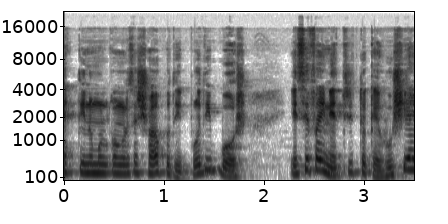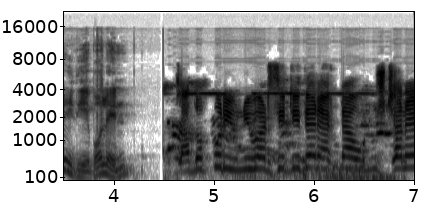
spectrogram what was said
এক তৃণমূল কংগ্রেসের সভাপতি প্রদীপ বোস এসএফআই নেতৃত্বকে হুঁশিয়ারি দিয়ে বলেন, যাদবপুর ইউনিভার্সিটিদের একটা অনুষ্ঠানে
